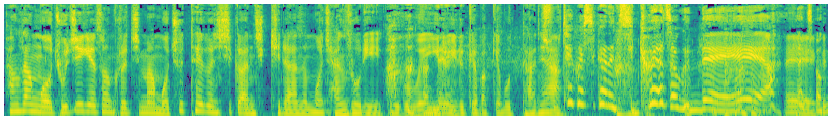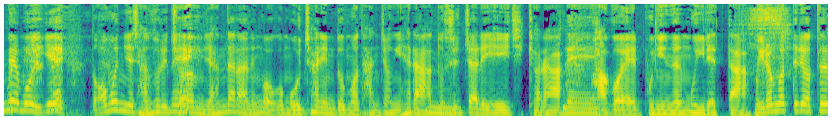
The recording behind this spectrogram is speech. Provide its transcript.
항상 뭐 조직에선 그렇지만 뭐 출퇴근 시간 지키라는 뭐 잔소리 그리고 왜 일을 네. 이렇게밖에 못하냐. 출퇴근 시간은 지켜야죠, 근데. 아, 예, 정말. 근데 뭐 이게 네. 너무 이제 잔소리처럼 네. 이제 한다라는 거고 뭐 옷차림도 뭐 단정히 해라 또 술자리 예의 지켜라 네. 과거에 본인은 뭐 이랬다 뭐 이런 것들이 어떤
